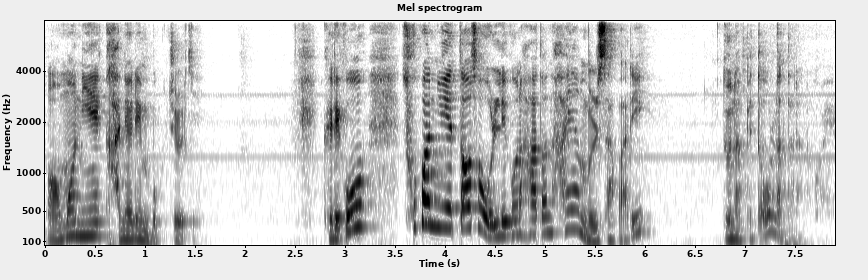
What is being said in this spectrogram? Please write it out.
어머니의 가녀린 목줄기 그리고 소반 위에 떠서 올리곤 하던 하얀 물사발이 눈앞에 떠올랐다는 거예요.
